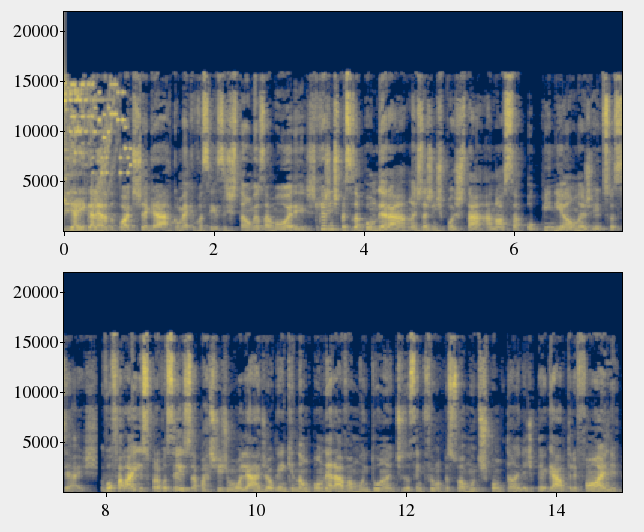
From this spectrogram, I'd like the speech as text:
E aí, galera do Pode Chegar, como é que vocês estão, meus amores? O que a gente precisa ponderar antes da gente postar a nossa opinião nas redes sociais? Eu vou falar isso para vocês a partir de um olhar de alguém que não ponderava muito antes. Eu sempre fui uma pessoa muito espontânea, de pegar o telefone.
